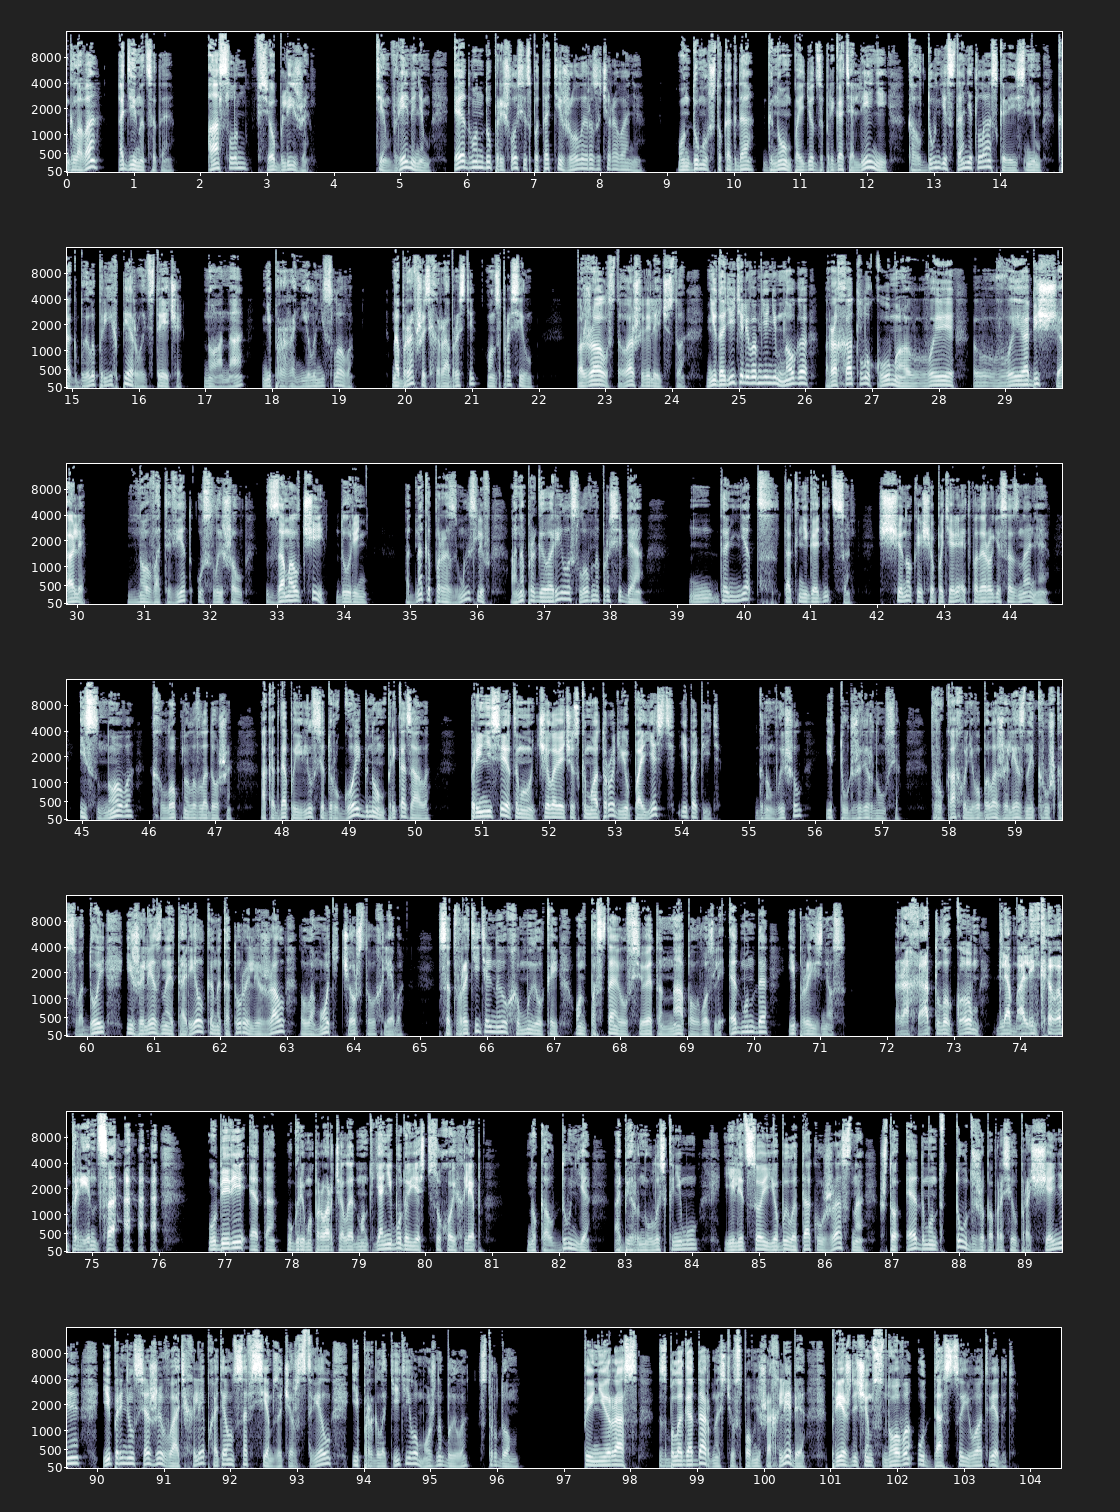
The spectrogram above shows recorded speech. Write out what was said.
Глава одиннадцатая. Аслан все ближе. Тем временем Эдмунду пришлось испытать тяжелое разочарование. Он думал, что когда гном пойдет запрягать оленей, колдунья станет ласковее с ним, как было при их первой встрече. Но она не проронила ни слова. Набравшись храбрости, он спросил. — Пожалуйста, Ваше Величество, не дадите ли вы мне немного рахат-лукума? Вы... вы обещали. Но в ответ услышал «Замолчи, дурень!» Однако, поразмыслив, она проговорила словно про себя — да нет, так не годится. Щенок еще потеряет по дороге сознание. И снова хлопнула в ладоши. А когда появился другой гном, приказала. Принеси этому человеческому отродью поесть и попить. Гном вышел и тут же вернулся. В руках у него была железная кружка с водой и железная тарелка, на которой лежал ломоть черстого хлеба. С отвратительной ухмылкой он поставил все это на пол возле Эдмунда и произнес. — Рахат луком для маленького принца! — Убери это, — угрюмо проворчал Эдмунд, — я не буду есть сухой хлеб. Но колдунья обернулась к нему, и лицо ее было так ужасно, что Эдмунд тут же попросил прощения и принялся жевать хлеб, хотя он совсем зачерствел, и проглотить его можно было с трудом. Ты не раз с благодарностью вспомнишь о хлебе, прежде чем снова удастся его отведать.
